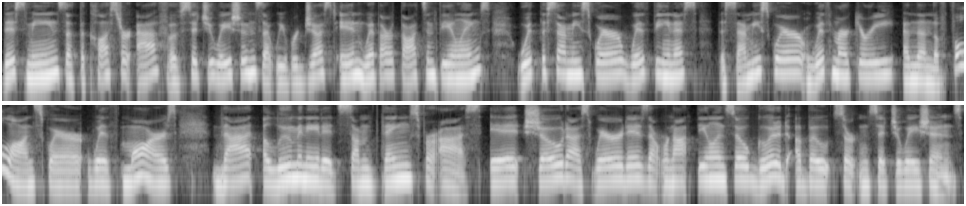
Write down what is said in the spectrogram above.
This means that the cluster F of situations that we were just in with our thoughts and feelings, with the semi square with Venus, the semi square with Mercury, and then the full on square with Mars, that illuminated some things for us. It showed us where it is that we're not feeling so good about certain situations.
